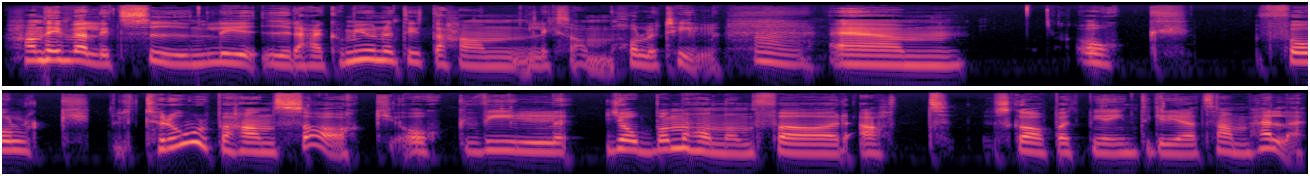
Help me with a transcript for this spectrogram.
Han är väldigt synlig i det här communityt där han liksom håller till. Ehm, och folk tror på hans sak och vill jobba med honom för att skapa ett mer integrerat samhälle.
